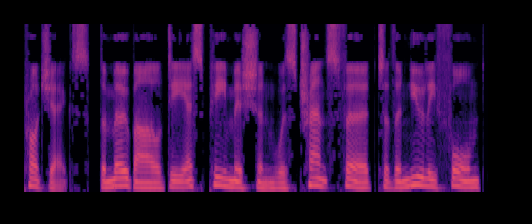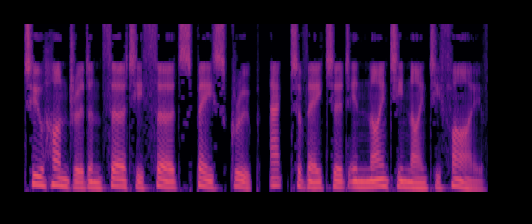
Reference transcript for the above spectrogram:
projects, the Mobile DSP mission was transferred to the newly formed 233rd Space Group, activated in 1995.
